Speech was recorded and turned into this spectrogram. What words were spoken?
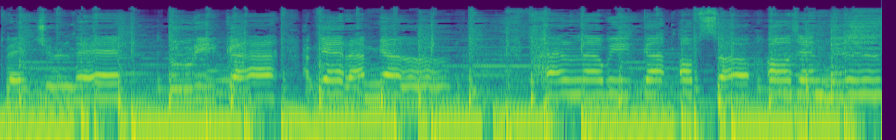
돼줄래? 우리가 함께라면 더할 나위가 없어. 어제는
